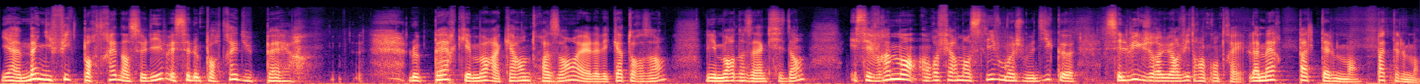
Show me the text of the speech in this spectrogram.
il y a un magnifique portrait dans ce livre, et c'est le portrait du père. Le père qui est mort à 43 ans, elle avait 14 ans, il est mort dans un accident. Et c'est vraiment, en refermant ce livre, moi je me dis que c'est lui que j'aurais eu envie de rencontrer. La mère, pas tellement, pas tellement.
